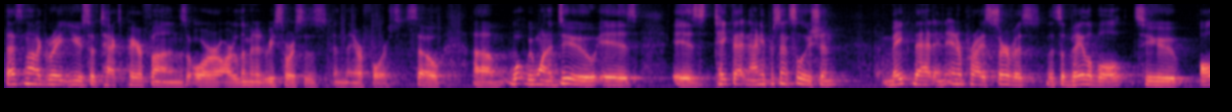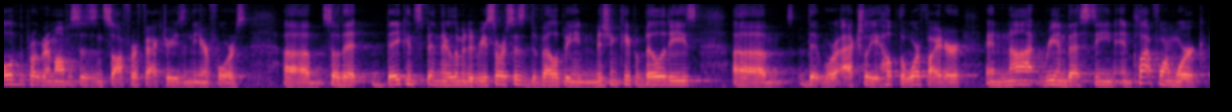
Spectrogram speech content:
that's not a great use of taxpayer funds or our limited resources in the Air Force. So um, what we want to do is, is take that 90% solution, make that an enterprise service that's available to all of the program offices and software factories in the Air Force um, so that they can spend their limited resources developing mission capabilities um, that will actually help the warfighter and not reinvesting in platform work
